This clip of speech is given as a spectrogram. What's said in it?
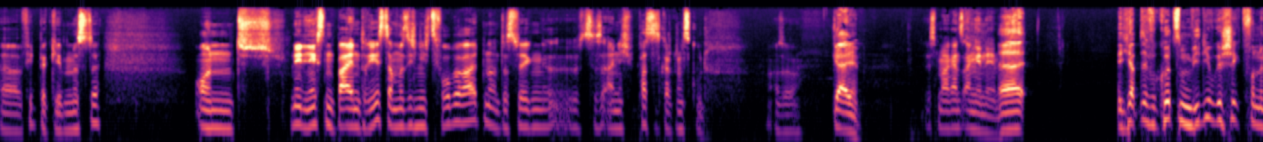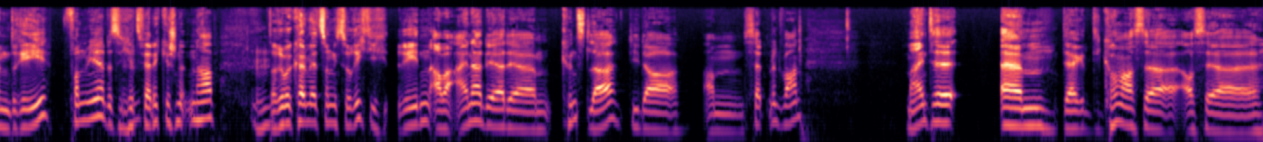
äh, Feedback geben müsste. Und nee, die nächsten beiden Drehs, da muss ich nichts vorbereiten und deswegen äh, ist das eigentlich, passt das gerade ganz gut. Also Geil. Ist mal ganz angenehm. Äh, ich habe dir vor kurzem ein Video geschickt von einem Dreh von mir, das ich Mhm. jetzt fertig geschnitten habe. Mhm. Darüber können wir jetzt noch nicht so richtig reden, aber einer der, der Künstler, die da am Set mit waren, meinte, ähm, der, die kommen aus der, aus der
